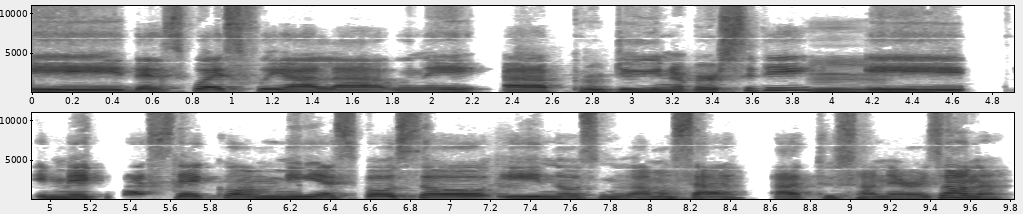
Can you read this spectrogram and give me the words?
y después fui a la uni, a Purdue University mm. y, me casé con mi esposo y nos mudamos a, Tucson, Arizona.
